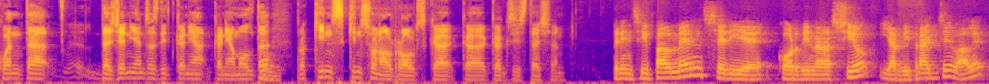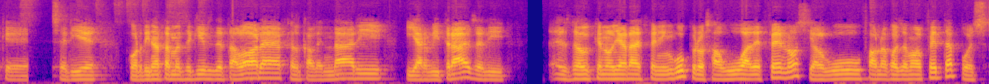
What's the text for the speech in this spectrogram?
quanta de gent ja ens has dit que n'hi ha, que ha molta, Mm. però quins, quins són els rols que, que, que existeixen? Principalment seria coordinació i arbitratge, vale? que seria coordinar amb els equips de tal hora, fer el calendari i arbitrar, és a dir, és el que no li agrada fer a ningú, però si algú ha de fer, no? Si algú fa una cosa mal feta, pues,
